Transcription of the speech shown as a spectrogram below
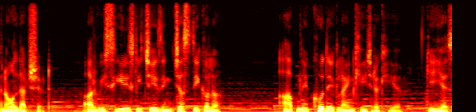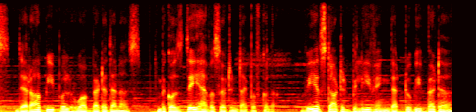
and all that shit are we seriously chasing just the colour आपने खुद एक लाइन खींच रखी है कि yes there are people who are better than us because they have a certain type of colour we have started believing that to be better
